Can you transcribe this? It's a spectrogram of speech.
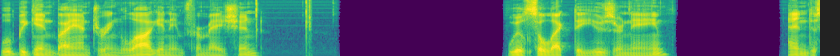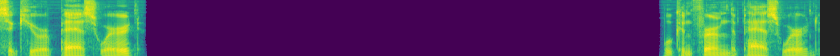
We'll begin by entering login information. We'll select a username and a secure password. We'll confirm the password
